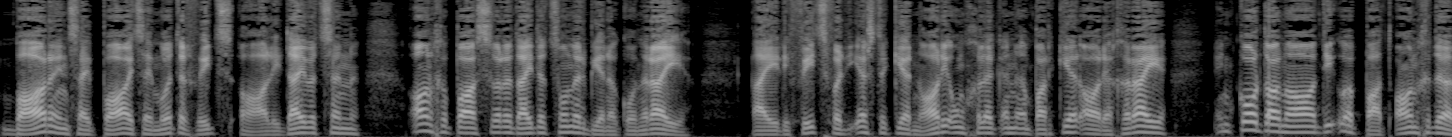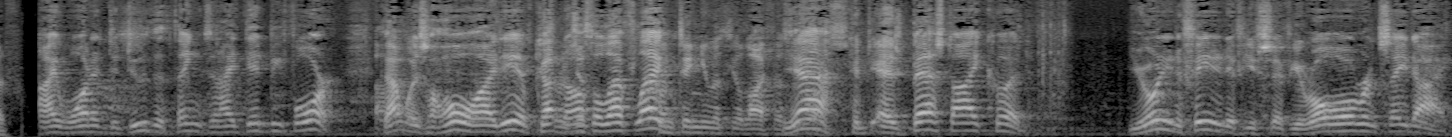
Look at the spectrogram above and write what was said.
Bar en sy pa het sy motorfiets, 'n Harley Davidson, aangepas sodat hy dit sonder bene kon ry. Hy het die fiets vir die eerste keer na die ongeluk in 'n parkeerarea gery en kort daarna die oop pad aangedurf. I wanted to do the things that I did before. That was the whole idea of cutting so off the left leg. Continue with your life as yeah, as best I could. You're only defeated if you if you roll over and say die.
